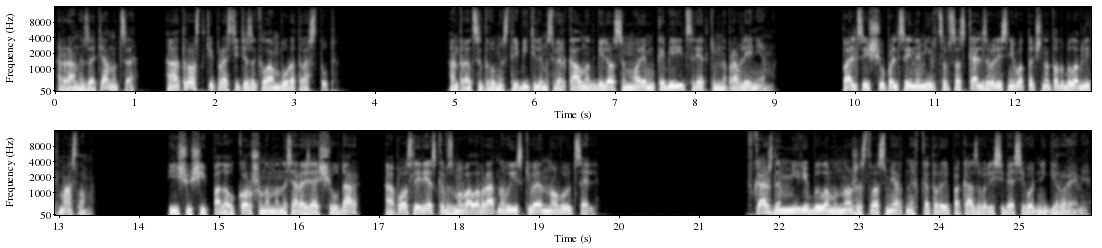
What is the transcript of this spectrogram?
Раны затянутся, а отростки, простите за каламбур, отрастут. Антрацитовым истребителем сверкал над белесым морем каберит с редким направлением. Пальцы щупальца и намирцев соскальзывали с него, точно тот был облит маслом. Ищущий падал коршуном, нанося разящий удар, а после резко взмывал обратно, выискивая новую цель. В каждом мире было множество смертных, которые показывали себя сегодня героями.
